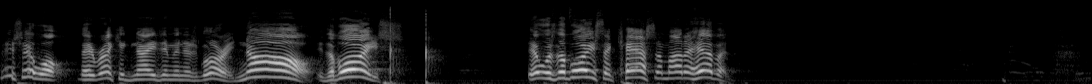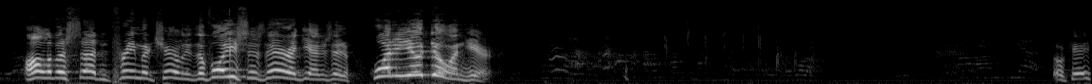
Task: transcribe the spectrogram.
They said, Well, they recognized him in his glory. No, the voice. It was the voice that cast him out of heaven. All of a sudden, prematurely, the voice is there again and said, What are you doing here? Okay?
